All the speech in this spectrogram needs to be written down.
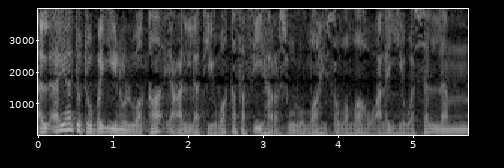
الآيات تبين الوقائع التي وقف فيها رسول الله صلى الله عليه وسلم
